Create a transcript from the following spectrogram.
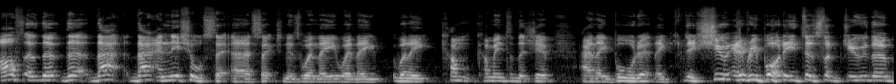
after the, the that that initial se uh, section is when they when they when they come come into the ship and they board it they they shoot everybody to subdue them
